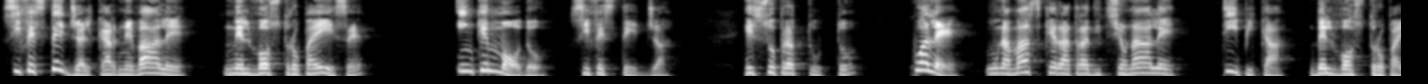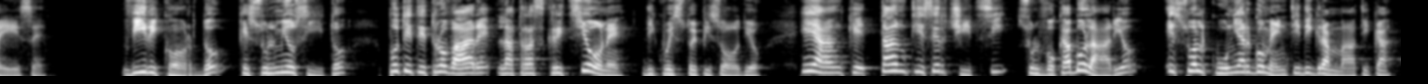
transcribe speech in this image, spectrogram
si festeggia il carnevale nel vostro paese? In che modo si festeggia? E soprattutto, qual è una maschera tradizionale tipica del vostro paese? Vi ricordo che sul mio sito potete trovare la trascrizione di questo episodio e anche tanti esercizi sul vocabolario e su alcuni argomenti di grammatica.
